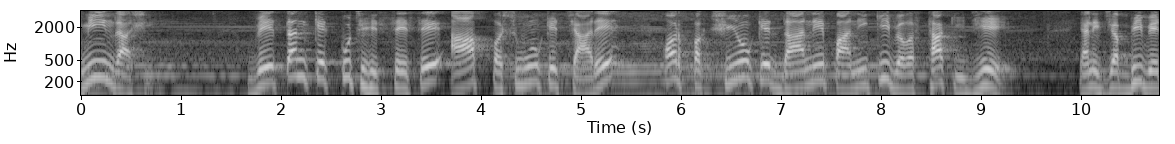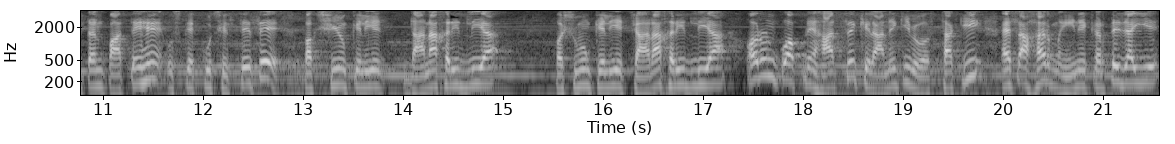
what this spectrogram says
मीन राशि। वेतन के कुछ हिस्से से आप पशुओं के चारे और पक्षियों के दाने पानी की व्यवस्था कीजिए। यानी जब भी वेतन पाते हैं, उसके कुछ हिस्से से पक्षियों के लिए दाना खरीद लिया, पशुओं के लिए चारा खरीद लिया और उनको अपने हाथ से खिलाने की व्यवस्था की, ऐसा हर महीने करते जाइए।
